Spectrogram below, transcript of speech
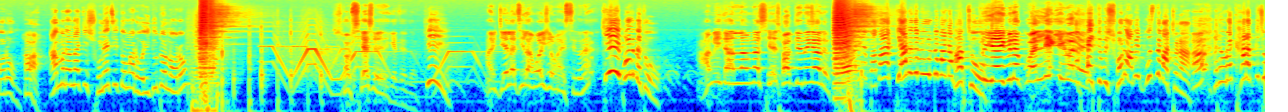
গরম। হ্যাঁ। আমরা নাকি শুনেছি তোমার ওই দুটো নরম। সব শেষ হয়ে গেছে তো। কি? আমি জেলে ছিলাম ওই সময় এসেছিল না? কি বলবে তো? আমি জানলাম না সে সব জেনে গেল। বাবা কেন তুমি উল্টো পাল্টা ভাবছ? তুই এইগুলো করলি কি করে? তুমি শোনো আমি বুঝতে পারছ না। আরে ওরা খারাপ কিছু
